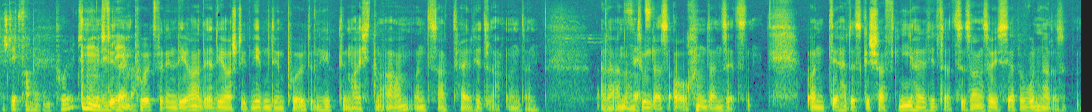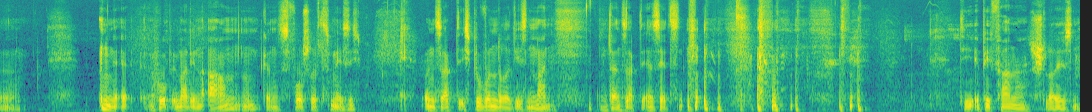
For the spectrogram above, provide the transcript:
Da steht vorne ein Pult für den steht Lehrer. ein Pult für den Lehrer. Der Lehrer steht neben dem Pult und hebt den rechten Arm und sagt Heil Hitler. Und dann alle anderen setzen. tun das auch und dann setzen. Und der hat es geschafft, nie Heil Hitler zu sagen. Das habe ich sehr bewundert. Das, äh, er hob immer den Arm, ne, ganz vorschriftsmäßig und sagte, ich bewundere diesen Mann. Und dann sagte er, setzen. die Epiphaner Schleusen.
